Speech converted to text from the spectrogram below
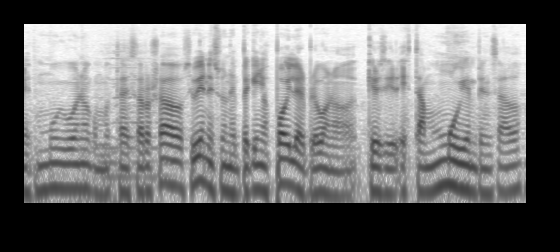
es muy bueno como está desarrollado. Si bien es un pequeño spoiler, pero bueno, quiero decir, está muy bien pensado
